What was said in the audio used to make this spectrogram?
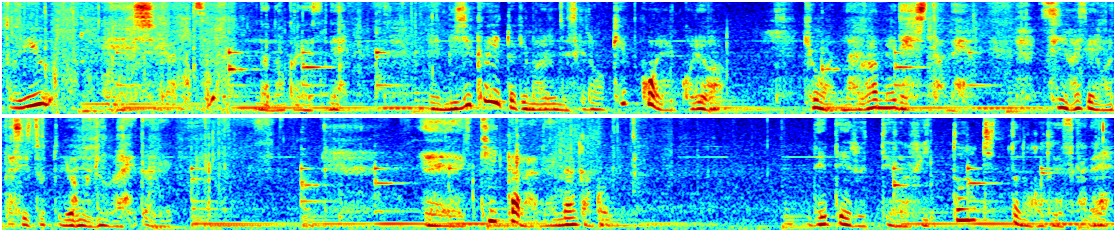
き。という、4月7日ですね、短い時もあるんですけど結構ねこれは今日は長めでしたね。すいません私ちょっと読むのが下手で、えー、木からねなんかこう出てるっていうのはフィットンチッドのことですかね、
